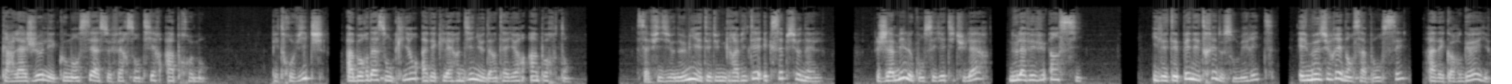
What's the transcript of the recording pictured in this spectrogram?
car la gelée commençait à se faire sentir âprement. Petrovitch aborda son client avec l'air digne d'un tailleur important. Sa physionomie était d'une gravité exceptionnelle. Jamais le conseiller titulaire ne l'avait vu ainsi. Il était pénétré de son mérite, et mesurer dans sa pensée, avec orgueil,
